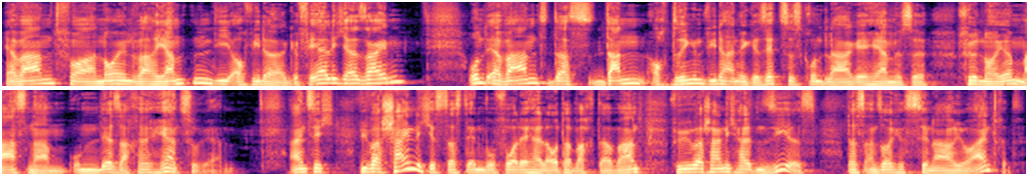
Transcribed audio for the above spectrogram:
Er warnt vor neuen Varianten, die auch wieder gefährlicher seien. Und er warnt, dass dann auch dringend wieder eine Gesetzesgrundlage her müsse für neue Maßnahmen, um der Sache Herr zu werden. Einzig, wie wahrscheinlich ist das denn, wovor der Herr Lauterbach da warnt? Für wie wahrscheinlich halten Sie es, dass ein solches Szenario eintritt?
